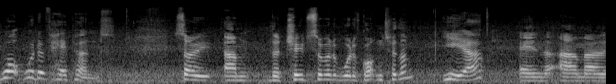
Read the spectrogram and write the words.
what would have happened? So um, the tube swimmer would have gotten to them. Yeah. And um, uh,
